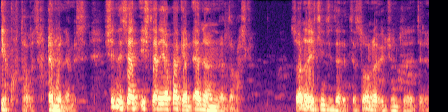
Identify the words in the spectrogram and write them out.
İlk kurtarılacak. En önemlisi. Şimdi sen işleri yaparken en önemli de başka. Sonra ikinci derece, sonra üçüncü derece.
